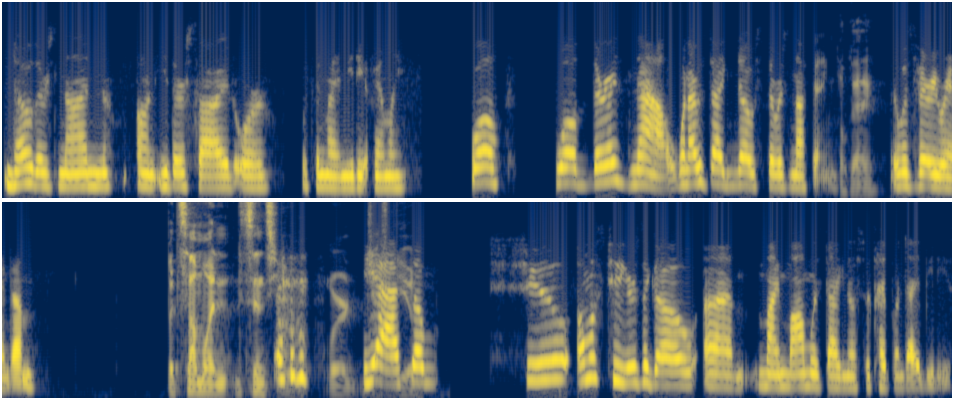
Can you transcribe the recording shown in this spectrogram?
No, there's none on either side or within my immediate family. Well, well, there is now. When I was diagnosed, there was nothing. Okay, It was very random. but someone since you were just yeah, you. so two almost two years ago, um, my mom was diagnosed with type one diabetes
